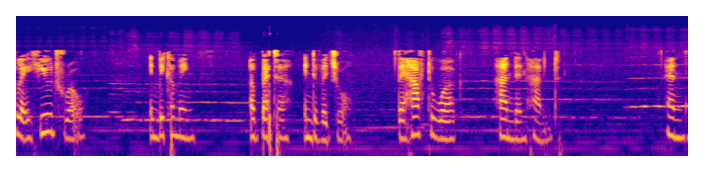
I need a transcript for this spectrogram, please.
play a huge role in becoming a better individual. They have to work hand in hand. Hence,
